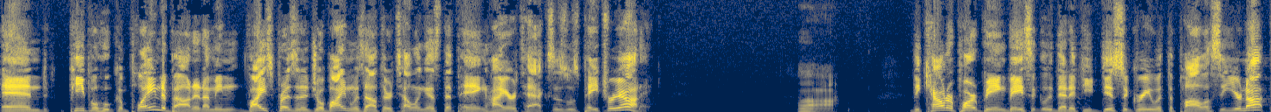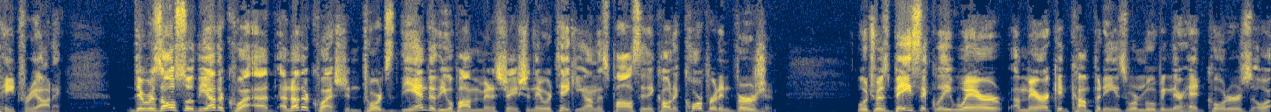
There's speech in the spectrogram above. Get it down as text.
And people who complained about it, I mean, Vice President Joe Biden was out there telling us that paying higher taxes was patriotic. Huh. The counterpart being basically that if you disagree with the policy, you're not patriotic. There was also the other que- uh, another question towards the end of the Obama administration. They were taking on this policy. They called it corporate inversion, which was basically where American companies were moving their headquarters or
